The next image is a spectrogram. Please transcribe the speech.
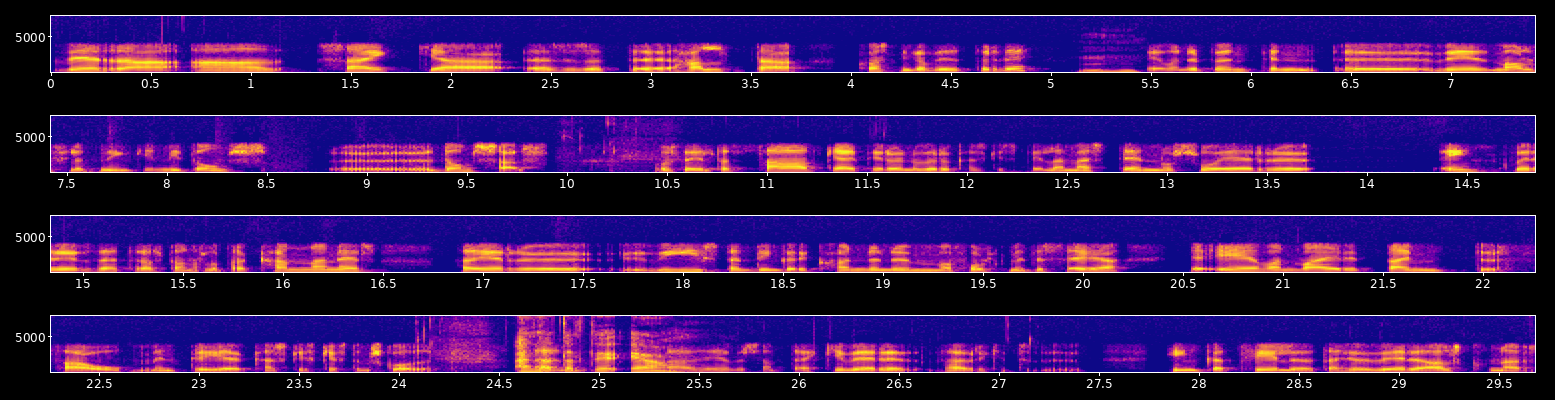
vera að sækja sagt, eh, halda kostningaviðburði mm -hmm. ef hann er bundin uh, við málflutningin í dóms, uh, dómsal og það gæti raun og veru kannski spila mest inn og svo eru einhverjir, þetta er alltaf náttúrulega bara kannanir það eru vísbendingar í kannunum að fólk myndi segja ef hann væri dæmdur þá myndi ég kannski skipta um skoðun. En, en aldrei, það hefur samt ekki verið það hefur ekki hinga til þetta hefur verið alls konar,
